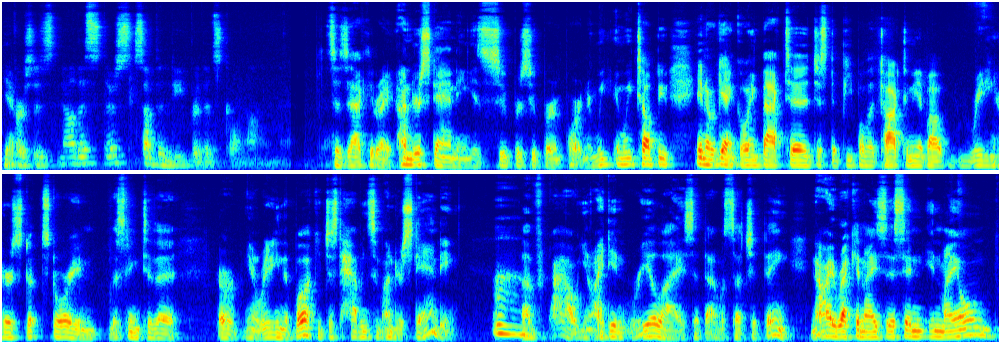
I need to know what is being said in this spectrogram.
Yep. Versus no, this there's something deeper that's going on. That's exactly right. Understanding is super, super important. And we, and we tell people, you know, again, going back to just the people that talk to me about reading her st- story and listening to the, or, you know, reading the book and just having some understanding Mhm. of, wow, you know, I didn't realize that that was such a thing. Now I recognize this in, in my own,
